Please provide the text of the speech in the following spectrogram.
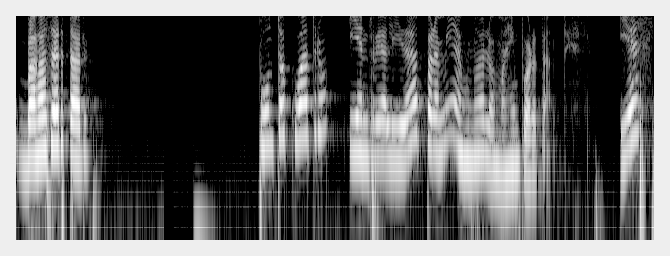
vas a acertar. Punto 4, y en realidad para mí es uno de los más importantes, y es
